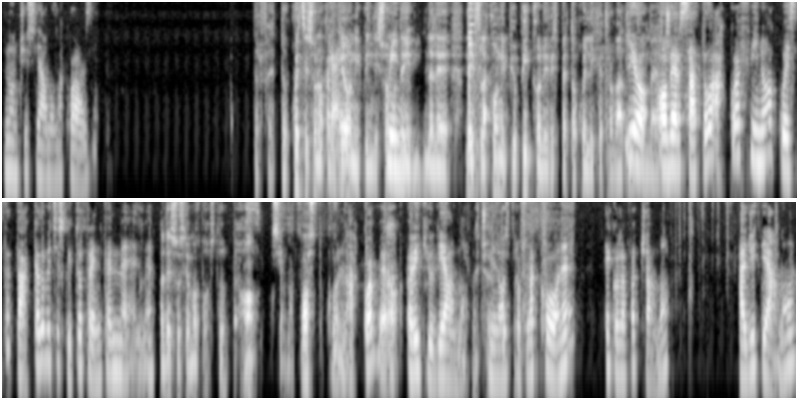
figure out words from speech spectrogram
non ci siamo, ma quasi. Perfetto. Questi sono Ok, campioni, quindi sono dei, quindi delle- dei flaconi più piccoli rispetto a quelli che trovate in io ho commercio. versato acqua fino a questa tacca dove c'è scritto 30 ml. Adesso siamo a posto? No. Siamo a posto con l'acqua, però Ah, richiudiamo eh il certo. nostro flacone e cosa facciamo? Agitiamo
